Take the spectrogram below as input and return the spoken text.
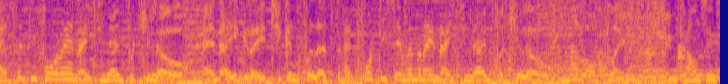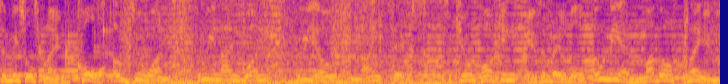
at 34 rand 99 per kilo. And A grade chicken fillets at 47 rand 99 per kilo. Mother of Plain in Town Centre Mitchell's Plain. Call 021 391 3096. Secure parking is available only at Mother of Plain.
